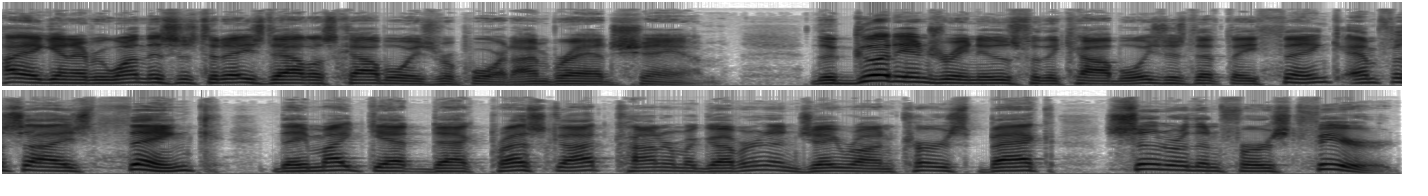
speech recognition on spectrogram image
Hi again, everyone. This is today's Dallas Cowboys Report. I'm Brad Sham. The good injury news for the Cowboys is that they think, emphasize think, they might get Dak Prescott, Connor McGovern, and Jayron Kearse back sooner than first feared.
